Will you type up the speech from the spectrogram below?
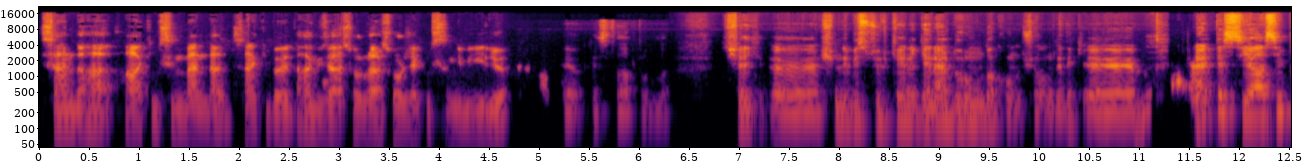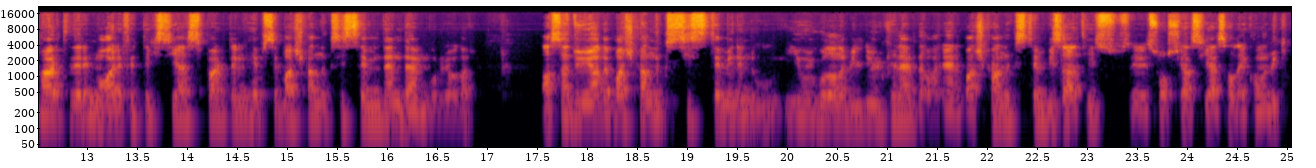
sen daha hakimsin benden. Sanki böyle daha güzel sorular soracakmışsın gibi geliyor. Yok estağfurullah. Şey, e, şimdi biz Türkiye'nin genel durumunu da konuşalım dedik. E, genellikle siyasi partilerin, muhalefetteki siyasi partilerin hepsi başkanlık sisteminden dem vuruyorlar. Aslında dünyada başkanlık sisteminin iyi uygulanabildiği ülkeler de var. Yani başkanlık sistemi bizatihi e, sosyal, siyasal, ekonomik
